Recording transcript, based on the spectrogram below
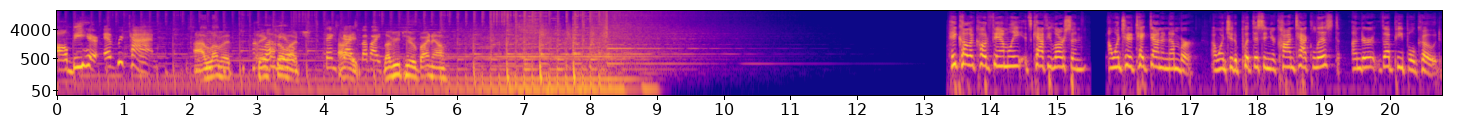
I'll be here every time. I love it. Thanks Love so you. much. Thanks, All guys. right. Bye bye. Love you too. Bye now. Hey, Color Code family, it's Kathy Larson. I want you to take down a number. I want you to put this in your contact list under the people code.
